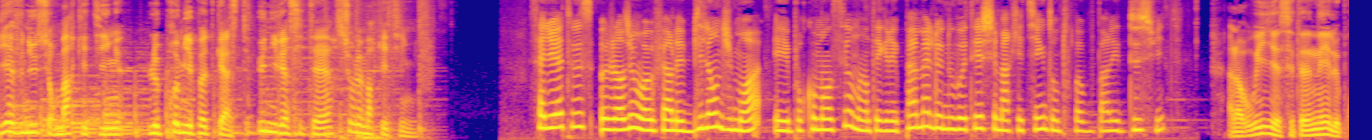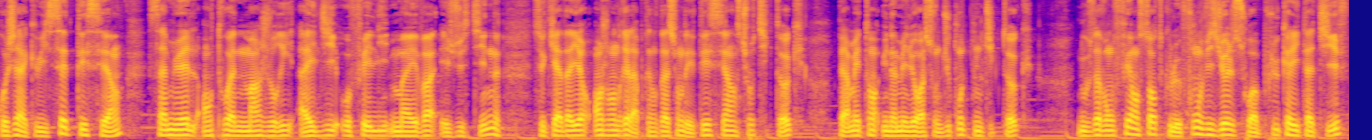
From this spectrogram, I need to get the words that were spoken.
Bienvenue sur Marketing, le premier podcast universitaire sur le marketing. Salut à tous, aujourd'hui on va vous faire le bilan du mois et pour commencer on a intégré pas mal de nouveautés chez Marketing dont on va vous parler de suite. Alors oui, cette année, le projet a accueilli 7 TC1, Samuel, Antoine, Marjorie, Heidi, Ophélie, Maeva et Justine, ce qui a d'ailleurs engendré la présentation des TC1 sur TikTok, permettant une amélioration du contenu TikTok, nous avons fait en sorte que le fond visuel soit plus qualitatif,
